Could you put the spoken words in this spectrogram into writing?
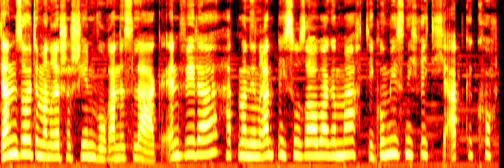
dann sollte man recherchieren, woran es lag. Entweder hat man den Rand nicht so sauber gemacht, die Gummis nicht richtig abgekocht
